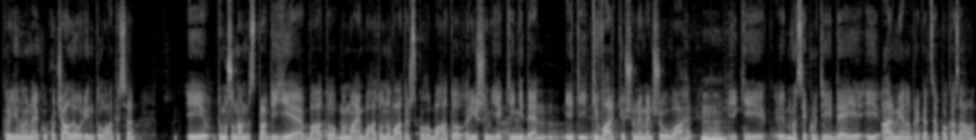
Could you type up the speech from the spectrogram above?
країною, на яку почали орієнтуватися. І тому, що нам справді є багато, ми маємо багато новаторського, багато рішень, які ніде які, які варті щонайменшої уваги, які е, в нас є круті ідеї, і армія, наприклад, це показала.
